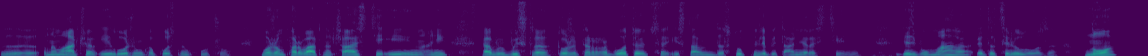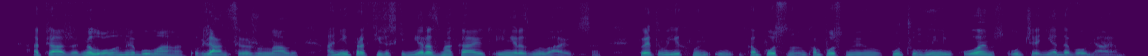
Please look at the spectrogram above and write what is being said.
э, намачиваем и ложим в компостную кучу. Можем порвать на части, и они как бы быстро тоже переработаются и станут доступны для питания растений. Здесь бумага – это целлюлоза. Но Опять же, мелованная бумага, глянцевые журналы, они практически не размокают и не размываются. Поэтому их мы, компостную, компостную кучу мы ни в коем случае не добавляем.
